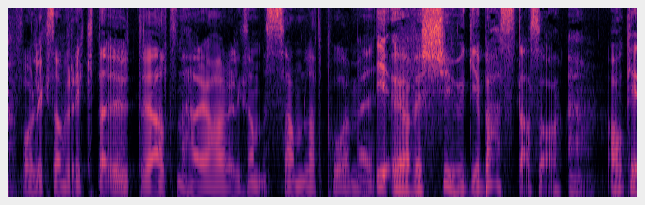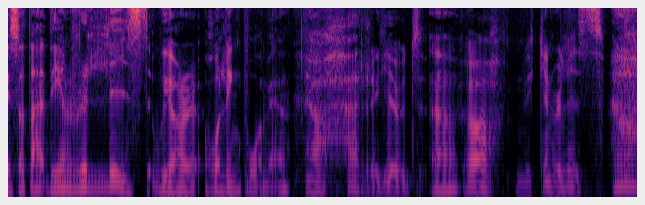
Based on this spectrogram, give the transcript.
får liksom rikta ut allt sånt här jag har liksom samlat på mig. I över 20 bast alltså. Ja, Okej, så att det, här, det är en release we are hålling på med. ja herregud. Ja, Ja, vilken release. ja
